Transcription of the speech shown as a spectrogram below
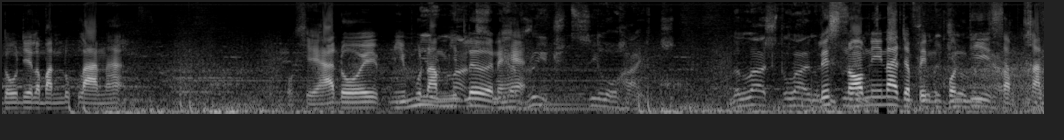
โดนเยอรมันลุกลานนะฮะโอ เคฮะ โดยมีผู้นำฮิตเลอร์นะฮะลิสนอมนี่น่าจะเป็นคนที่สำคัญ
